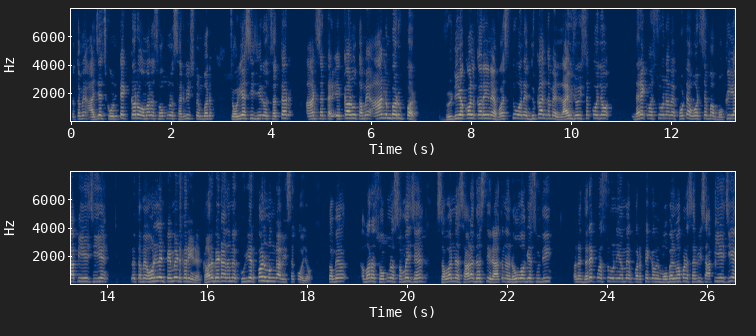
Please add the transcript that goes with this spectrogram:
તો તમે આજે જ કોન્ટેક્ટ કરો અમારો શોપનો સર્વિસ નંબર ચોર્યાસી જીરો સત્તર આઠ સત્તર એકાણું. તમે આ નંબર ઉપર વીડિયો કોલ કરીને વસ્તુ અને દુકાન તમે લાઈવ જોઈ શકો છો. દરેક વસ્તુઓના અમે ફોટા વોટ્સએપમાં મોકલી આપીએ છીએ. તમે ઓનલાઈન પેમેન્ટ કરીને ઘર બેઠા તમે કુરિયર પણ મંગાવી શકો છો. તમે અમારા શોપનો સમય છે સવારના સાડા દસથી રાતના નવ વાગ્યા સુધી. અને દરેક વસ્તુઓની અમે પરફેક્ટ અમે મોબાઈલમાં પણ સર્વિસ આપીએ છીએ.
